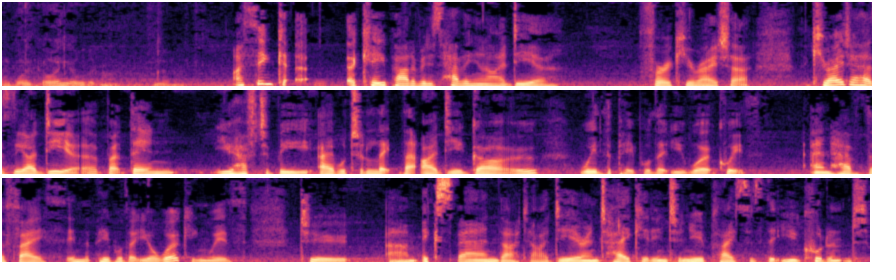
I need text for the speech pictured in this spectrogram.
I won't go any all the. No. I think a key part of it is having an idea for a curator. The curator has the idea, but then you have to be able to let that idea go with the people that you work with and have the faith in the people that you're working with to um, expand that idea and take it into new places that you couldn't.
